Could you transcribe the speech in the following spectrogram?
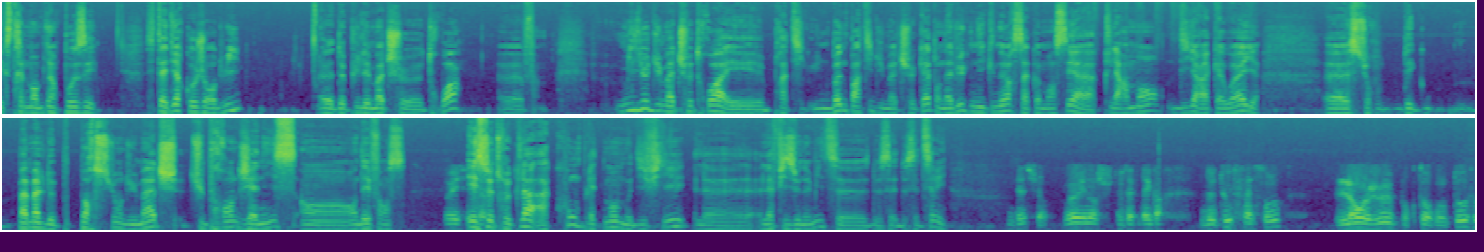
extrêmement bien posé. C'est-à-dire qu'aujourd'hui, euh, depuis les matchs 3, euh, milieu du match 3 et pratique, une bonne partie du match 4, on a vu que Nick Nurse a commencé à clairement dire à Kawhi sur des, pas mal de portions du match, tu prends Janis en, défense. et ce truc-là a complètement modifié la, physionomie de, de, cette, de, cette, série. Bien sûr. Oui, non, je suis tout à fait d'accord de toute façon, l'enjeu pour Toronto,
